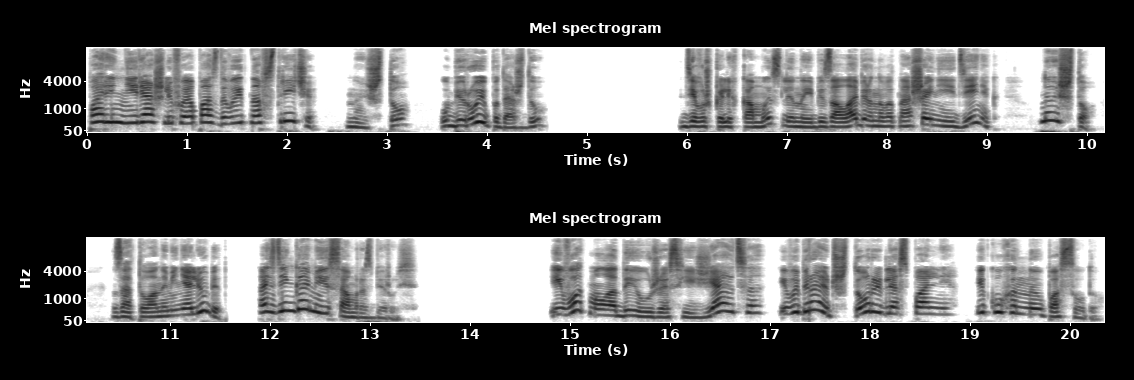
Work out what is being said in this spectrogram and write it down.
Парень неряшлив и опаздывает на встрече. Ну и что? Уберу и подожду. Девушка легкомысленная и безалаберна в отношении денег. Ну и что? Зато она меня любит, а с деньгами и сам разберусь. И вот молодые уже съезжаются и выбирают шторы для спальни и кухонную посуду.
